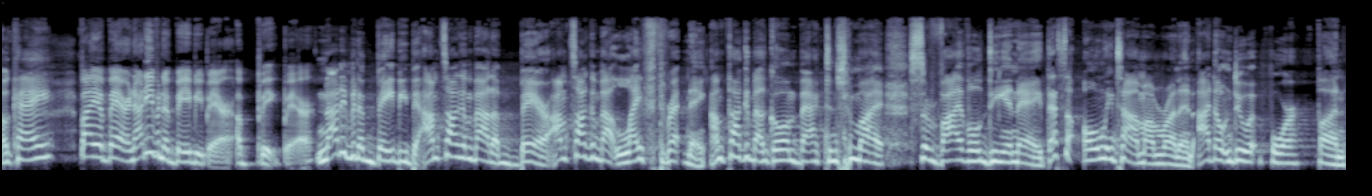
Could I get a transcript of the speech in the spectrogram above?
Okay? By a bear, not even a baby bear, a big bear. Not even a baby bear. I'm talking about a bear. I'm talking about life threatening. I'm talking about going back into my survival DNA. That's the only time I'm running. I don't do it for fun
